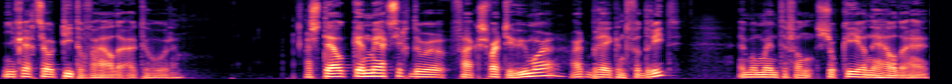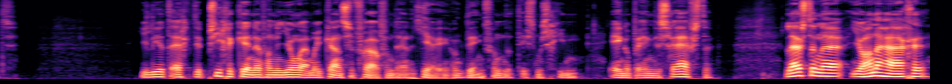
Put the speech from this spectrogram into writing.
En je krijgt zo het titelverhaal eruit te horen. Haar stijl kenmerkt zich door vaak zwarte humor, hartbrekend verdriet en momenten van chockerende helderheid. Je leert eigenlijk de psyche kennen van een jonge Amerikaanse vrouw, vandaar dat jij ook denkt van dat is misschien één op één de schrijfster. Luister naar Johanna Hagen,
